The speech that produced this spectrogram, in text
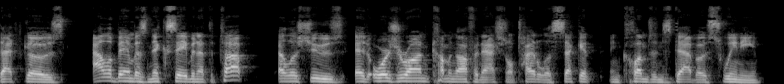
That goes Alabama's Nick Saban at the top, LSU's Ed Orgeron coming off a national title is second, and Clemson's Dabo Swinney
